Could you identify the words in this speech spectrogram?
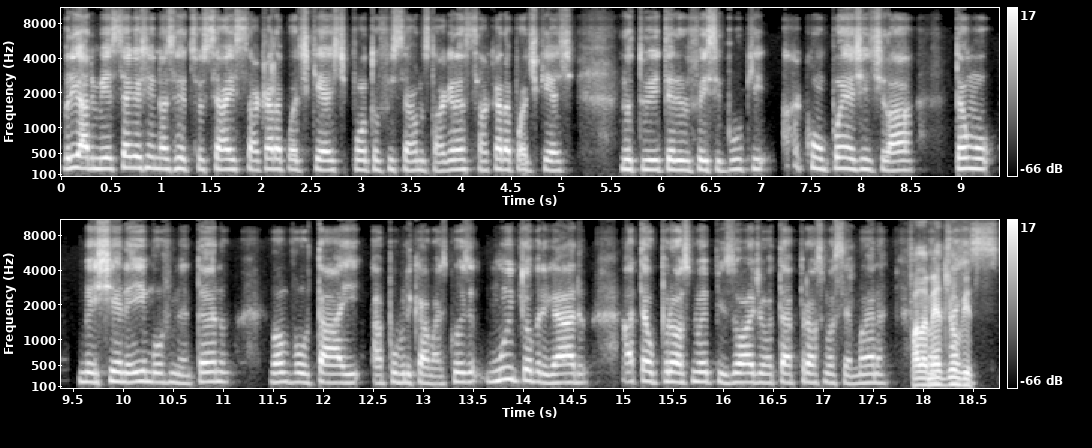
Obrigado mesmo. Segue a gente nas redes sociais, Sacara Podcast, ponto oficial no Instagram, Sacara Podcast no Twitter e no Facebook. Acompanha a gente lá. Estamos mexendo aí, movimentando. Vamos voltar aí a publicar mais coisa. Muito obrigado. Até o próximo episódio, até a próxima semana. Fala merda, João Vitor. Mais-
